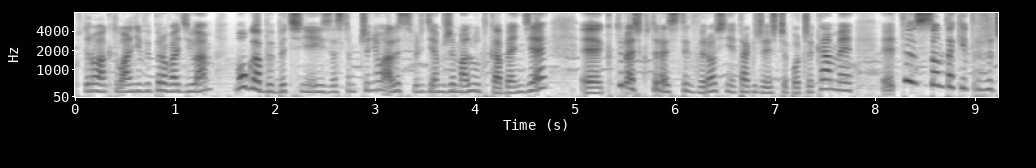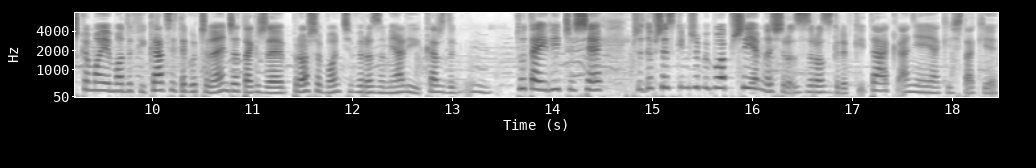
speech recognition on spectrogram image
którą aktualnie wyprowadziłam, mogłaby być jej zastępczynią, ale stwierdziłam, że malutka będzie. E, któraś, któraś z tych wyrośnie, także jeszcze poczekamy. E, to są takie troszeczkę moje modyfikacje tego challenge'a, także proszę, bądźcie wyrozumiali. Każdy mm, tutaj liczy się przede wszystkim, żeby była przyjemność z rozgrywki, tak, a nie jakieś takie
